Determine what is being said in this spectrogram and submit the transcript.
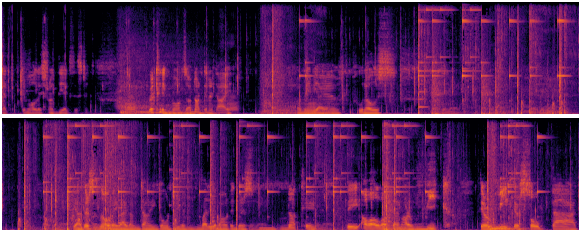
get demolished from the existence. We're killing bones. I'm not gonna die, or maybe I am. Who knows? Yeah, there's no way, guys. I'm dying. Don't even worry about it. There's nothing they all of them are weak they're weak they're so bad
